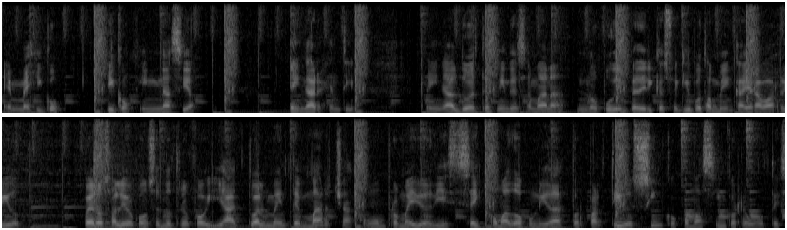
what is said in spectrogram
en México y con gimnasia en Argentina. Reinaldo este fin de semana no pudo impedir que su equipo también cayera barrido, pero salió con centro triunfo y actualmente marcha con un promedio de 16,2 unidades por partido, 5,5 rebotes,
